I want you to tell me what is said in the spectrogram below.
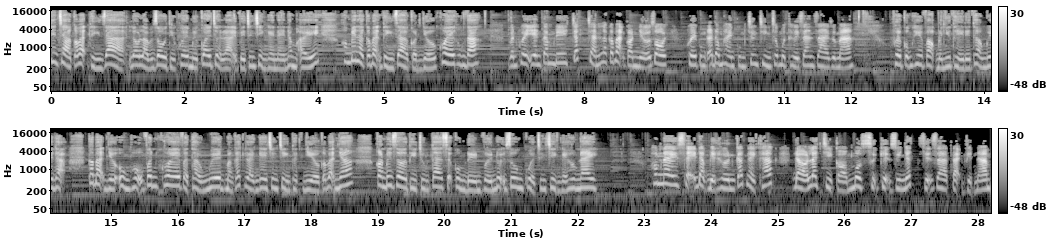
Xin chào các bạn thính giả, lâu lắm rồi thì Khuê mới quay trở lại với chương trình ngày này năm ấy. Không biết là các bạn thính giả còn nhớ Khuê không ta? Vân Khuê yên tâm đi, chắc chắn là các bạn còn nhớ rồi. Khuê cũng đã đồng hành cùng chương trình trong một thời gian dài rồi mà. Khuê cũng hy vọng là như thế đến Thảo Nguyên ạ. Các bạn nhớ ủng hộ Vân Khuê và Thảo Nguyên bằng cách là nghe chương trình thật nhiều các bạn nhé. Còn bây giờ thì chúng ta sẽ cùng đến với nội dung của chương trình ngày hôm nay. Hôm nay sẽ đặc biệt hơn các ngày khác, đó là chỉ có một sự kiện duy nhất diễn ra tại Việt Nam.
